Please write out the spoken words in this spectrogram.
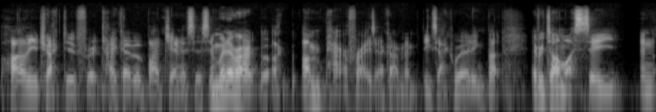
highly attractive for a takeover by Genesis. And whenever I, I, I'm paraphrasing, I can't remember the exact wording, but every time I see an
